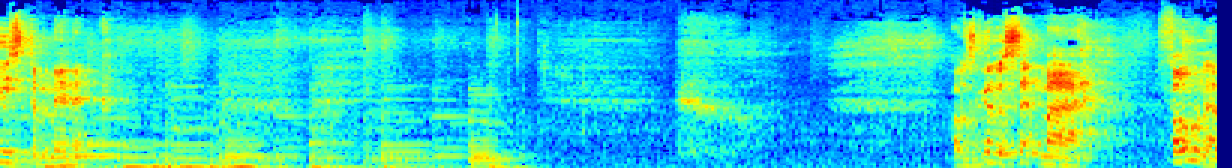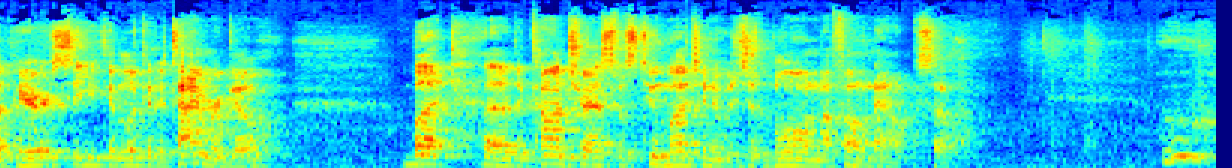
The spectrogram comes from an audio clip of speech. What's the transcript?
Least a minute. I was gonna set my phone up here so you could look at a timer go, but uh, the contrast was too much and it was just blowing my phone out. So, Whew.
